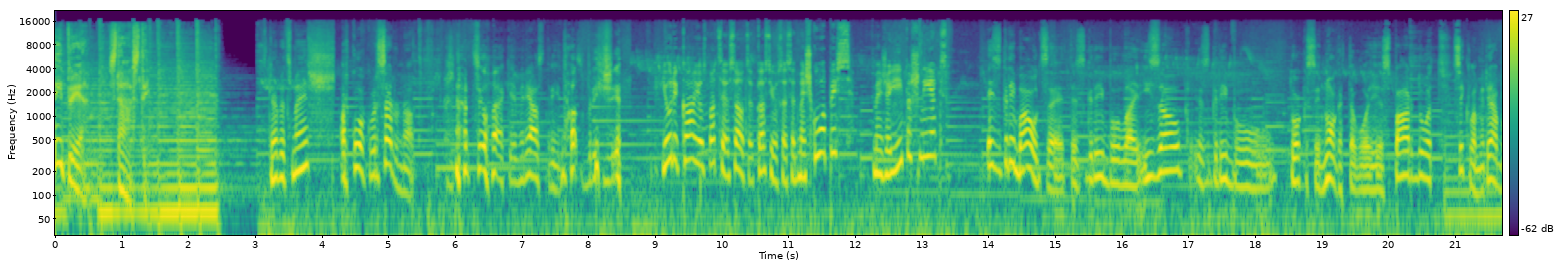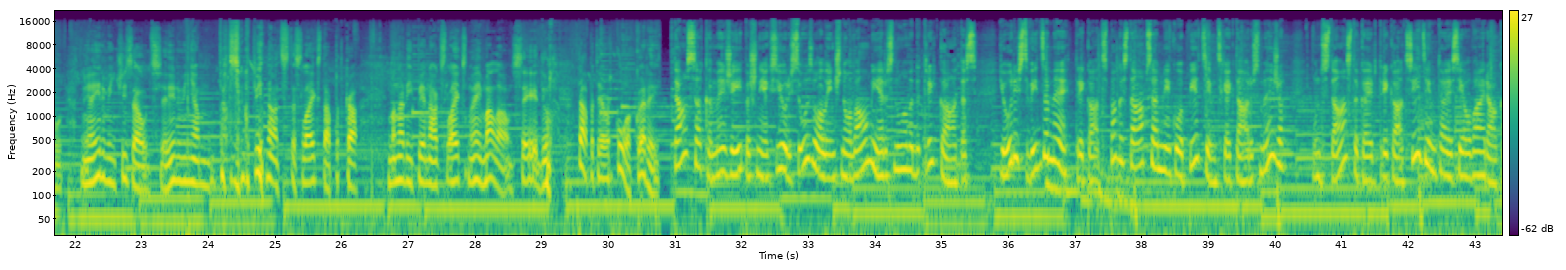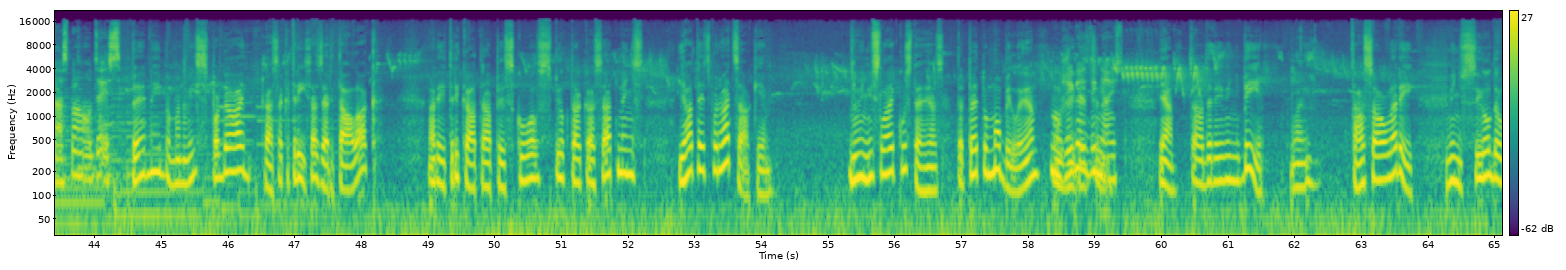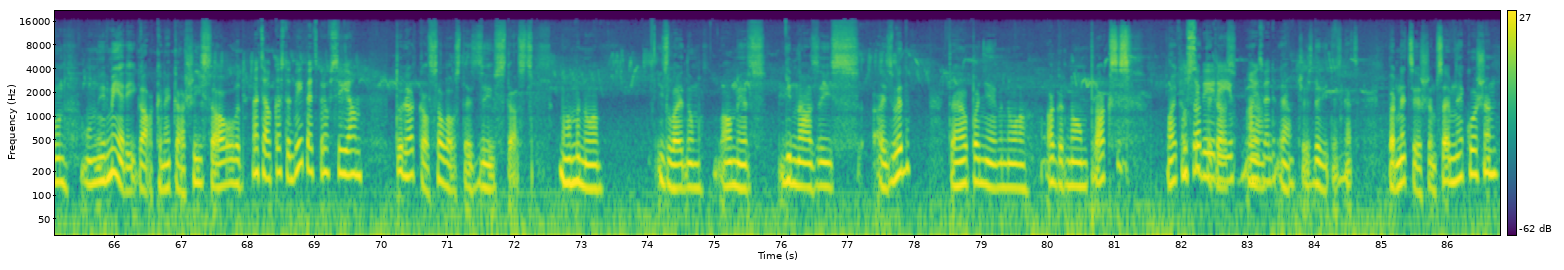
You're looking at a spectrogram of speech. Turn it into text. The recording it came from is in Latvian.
Stiprie stāsti. Kāpēc mēs ar koku varam sarunāt? Ar cilvēkiem ir jāstrīdās brīžiem. Juri, kā jūs pats sev saucat? Kas jūs esat? Mežkopis, meža īpašnieks? Es gribu audzēt, es gribu, lai izaug, es gribu to, kas ir nogatavojies, pārdot. Ciklam ir jābūt. Nu, ja ir viņš izaudzis, ja ir viņam saka, pienācis tas laiks, tāpat kā man arī pienāks laiks, nu, ej malā un sēdi. Tāpat jau ar koku arī. Tā saka meža īpašnieks Juris Ozoliņš no Valmieras novada Trikātas. Juris Vidzemē Trikātas pagastā apsaimnieko 500 hektārus meža un stāsta, ka ir Trikātas iedzimtais jau vairākās paudzēs. Bērnība man viss pagāja, kā saka, trīs ezeri tālāk. Arī Trikātā pie skolas spilgtākās atmiņas jāteic par vecākiem. Nu, viņi visu laiku kustējās par pētu mobiliem. Mūžīgais ziņais. Jā, tāda arī viņi bija. Lai tā saule arī viņu silda un, un ir mierīgāka nekā šī saule. Vecāki, kas tad bija pēc profesijām? Tur ir atkal salauztais dzīves stāsts. Mama no izlaiduma Valmieras gimnāzijas aizveda. Tēvu paņēma no agronoma prakses. Laikam Uz Sibīriju aizveda. Jā, jā 49. gads par neciešamu saimniekošanu,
